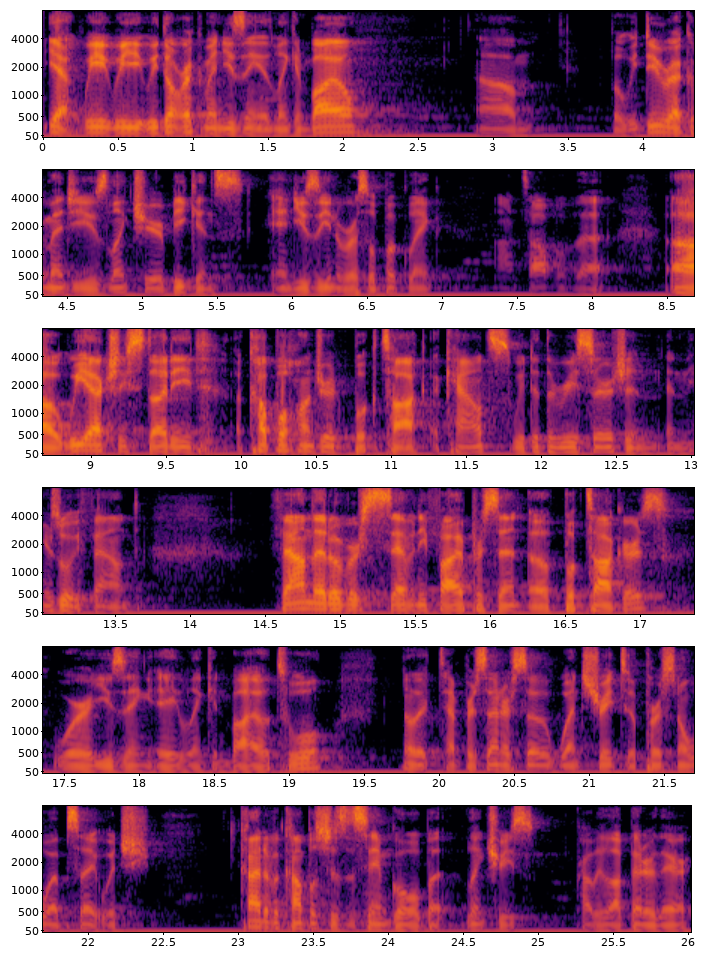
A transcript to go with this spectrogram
yeah, we, we, we don't recommend using a link in bio, um, but we do recommend you use Linktree or Beacons and use the universal book link on top of that. Uh, we actually studied a couple hundred BookTok accounts. We did the research, and, and here's what we found found that over 75% of BookTokers were using a link in bio tool. Another 10% or so went straight to a personal website, which kind of accomplishes the same goal, but Linktree's probably a lot better there.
